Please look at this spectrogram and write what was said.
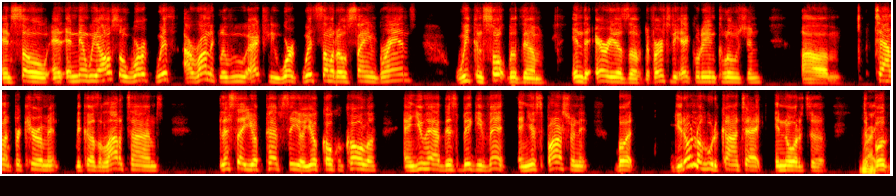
And so, and, and then we also work with, ironically, we actually work with some of those same brands. We consult with them in the areas of diversity, equity, inclusion, um, talent procurement, because a lot of times, let's say you're Pepsi or you're Coca Cola, and you have this big event and you're sponsoring it, but you don't know who to contact in order to, to right. book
